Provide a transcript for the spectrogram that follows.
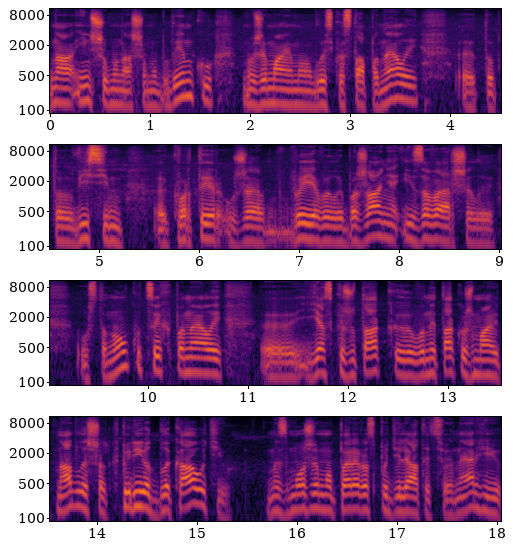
на іншому нашому будинку ми вже маємо близько 100 панелей, е, тобто 8 квартир вже виявили бажання і завершили установку цих панелей. Е, Я скажу так, е, вони також мають надлишок. Період блекаутів ми зможемо перерозподіляти цю енергію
